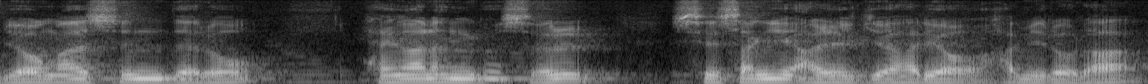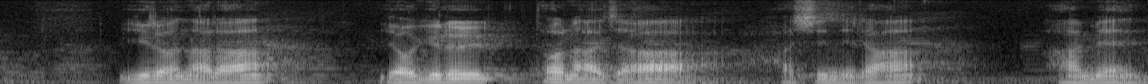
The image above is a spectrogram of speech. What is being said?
명하신 대로 행하는 것을 세상이 알게 하려 함이로라. 일어나라 여기를 떠나자 하시니라. 아멘.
